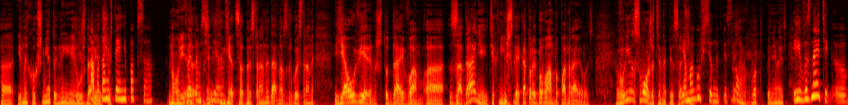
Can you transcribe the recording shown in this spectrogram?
э, иных уж нет, иные уж А далече. потому что я не попса. Ну, в я- этом всё дело. Нет, с одной стороны, да, но с другой стороны, я уверен, что дай вам э, задание техническое, которое бы вам бы понравилось, вы сможете написать. Я могу все написать. Ну, вот, понимаете. И вы знаете, э,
